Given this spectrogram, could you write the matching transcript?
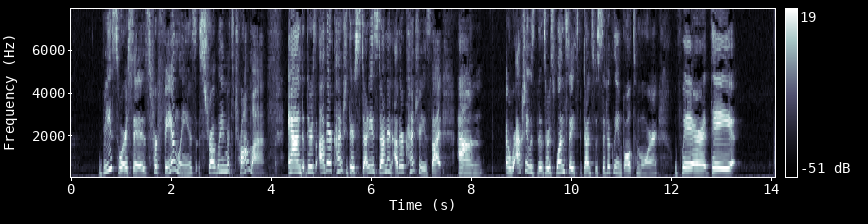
resources for families struggling with trauma. And there's other countries, there's studies done in other countries that um, actually was there's one study done specifically in Baltimore where they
